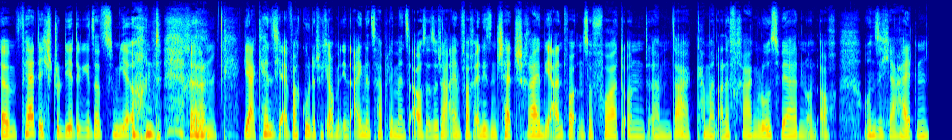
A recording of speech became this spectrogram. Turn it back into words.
ähm, fertig studiert im Gegensatz zu mir und ähm, ja, kennen sich einfach gut natürlich auch mit den eigenen Supplements aus. Also da einfach in diesen Chat schreiben, die antworten sofort und ähm, da kann man alle Fragen los werden und auch Unsicherheiten.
